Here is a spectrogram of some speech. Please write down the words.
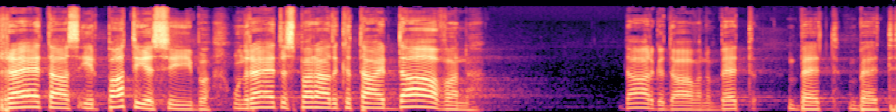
Rētās ir patiesība, un rētas parāda, ka tā ir dāvana. Dārga dāvana, bet, bet, bet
